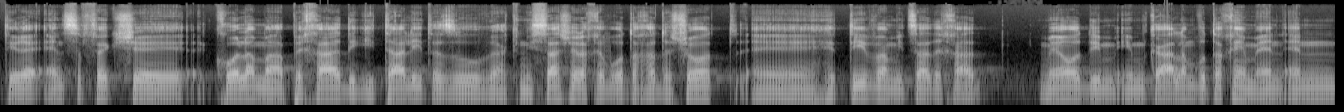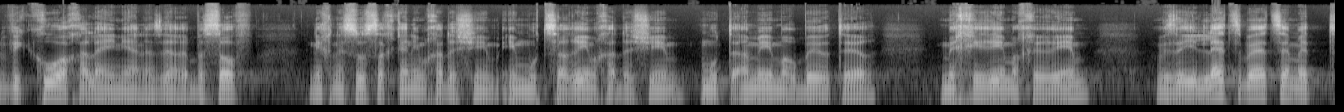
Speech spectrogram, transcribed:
תראה, אין ספק שכל המהפכה הדיגיטלית הזו והכניסה של החברות החדשות אה, היטיבה מצד אחד מאוד עם, עם קהל המבוטחים, אין, אין ויכוח על העניין הזה, הרי בסוף נכנסו שחקנים חדשים עם מוצרים חדשים, מותאמים הרבה יותר, מחירים אחרים, וזה אילץ בעצם את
